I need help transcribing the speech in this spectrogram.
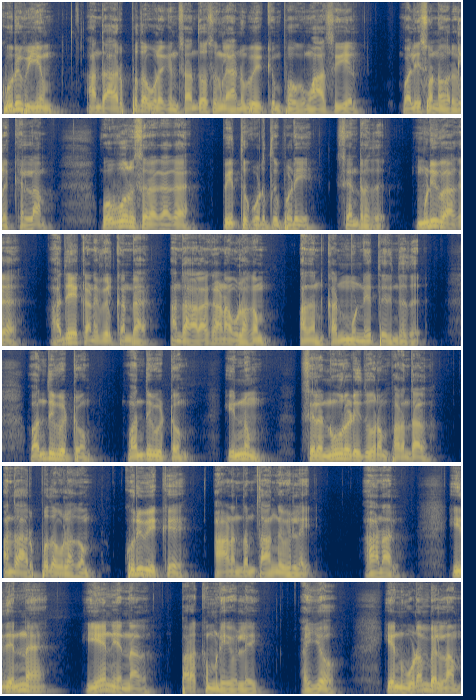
குருவியும் அந்த அற்புத உலகின் சந்தோஷங்களை அனுபவிக்கும் போகும் ஆசையில் வழி சொன்னவர்களுக்கெல்லாம் ஒவ்வொரு சிறகாக பீத்து கொடுத்தபடி சென்றது. முடிவாக அதே கனவில் கண்ட அந்த அழகான உலகம் அதன் கண்முன்னே தெரிந்தது. வந்துவிட்டோம் வந்துவிட்டோம். இன்னும் சில நூறடி தூரம் பறந்தால் அந்த அற்புத உலகம் குருவிக்கு ஆனந்தம் தாங்கவில்லை. ஆனால் இது என்ன ஏன் என்னால் பறக்க முடியவில்லை? ஐயோ என் உடம்பெல்லாம்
